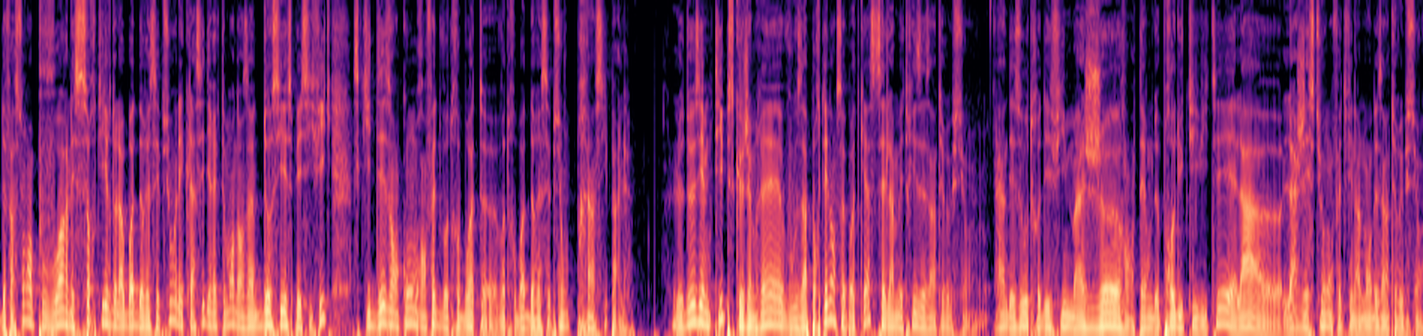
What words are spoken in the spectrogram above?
de façon à pouvoir les sortir de la boîte de réception et les classer directement dans un dossier spécifique, ce qui désencombre en fait votre boîte, euh, votre boîte de réception principale. Le deuxième tip que j'aimerais vous apporter dans ce podcast, c'est la maîtrise des interruptions. Un des autres défis majeurs en termes de productivité est là euh, la gestion en fait finalement des interruptions,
